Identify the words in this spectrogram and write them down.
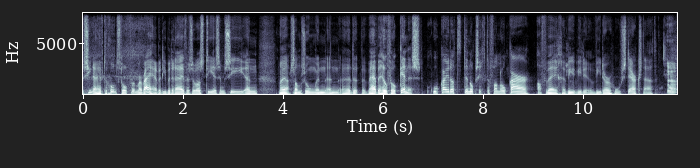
China heeft de grondstoffen, maar wij hebben die bedrijven zoals TSMC en nou ja, Samsung en, en de, we hebben heel veel kennis. Hoe kan je dat ten opzichte van elkaar afwegen? Wie, wie, wie er hoe sterk staat? Ja,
